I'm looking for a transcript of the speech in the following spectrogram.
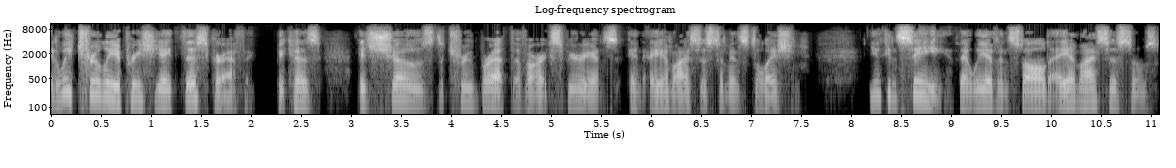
And we truly appreciate this graphic because it shows the true breadth of our experience in AMI system installation. You can see that we have installed AMI systems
